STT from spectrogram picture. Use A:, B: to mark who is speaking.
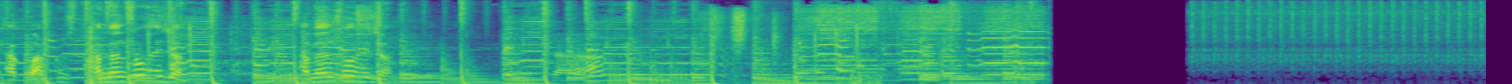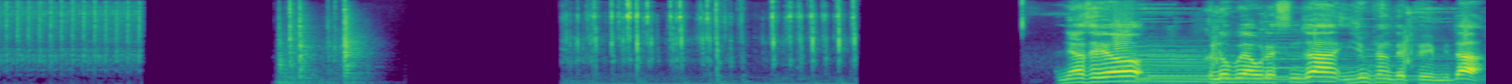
A: 앞꿈치 닫고 앞꿈치 닫으면서 회전. 닫으면서 회전. 자. 안녕하세요. 글로브 야구 레슨장 이준평 대표입니다.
